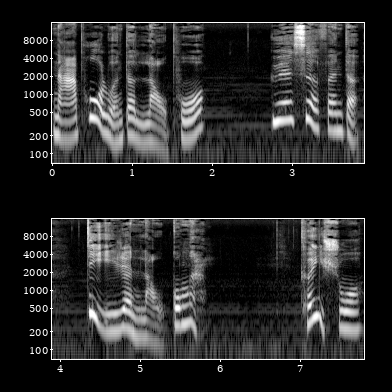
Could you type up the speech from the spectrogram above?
拿破仑的老婆约瑟芬的第一任老公啊！可以说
